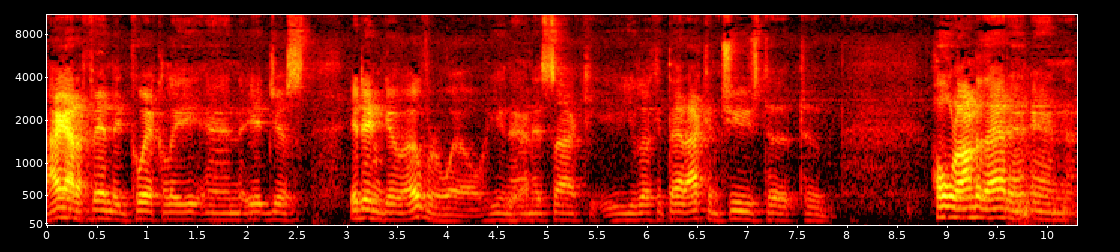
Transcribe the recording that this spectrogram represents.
I got offended quickly, and it just it didn't go over well. You know, and it's like you look at that. I can choose to to hold on to that and, and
